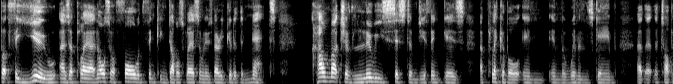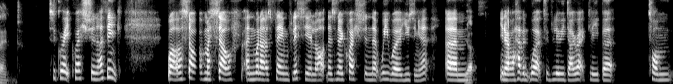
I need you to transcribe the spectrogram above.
But for you as a player and also a forward thinking doubles player, someone who's very good at the net, how much of Louis' system do you think is applicable in in the women's game at, at the top end? It's a great question. I think, well, I'll start with myself. And when I was playing with Lissy a lot, there's no question that we were using it. Um, Yep. you know, I haven't worked with Louis directly, but Tom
